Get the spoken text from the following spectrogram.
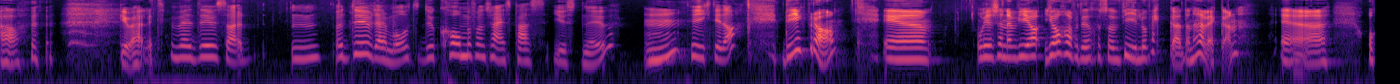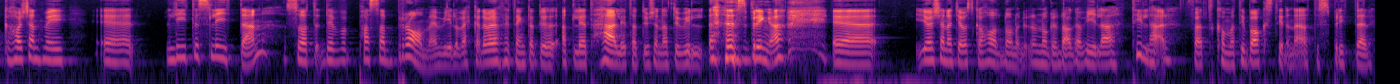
Ja, gud vad härligt. Men du sa, mm, och du däremot, du kommer från träningspass just nu. Mm. Hur gick det idag? Det gick bra. Eh, och jag känner, jag, jag har faktiskt också vilovecka den här veckan. Eh, och har känt mig eh, lite sliten så att det passar bra med en vilovecka. Det var därför jag tänkte att, du, att det lät härligt att du känner att du vill springa. Eh, jag känner att jag ska ha några, några dagar vila till här för att komma tillbaks till den där att det spritter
